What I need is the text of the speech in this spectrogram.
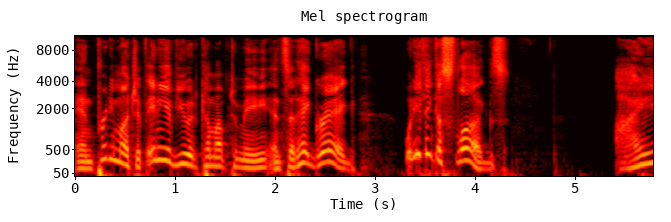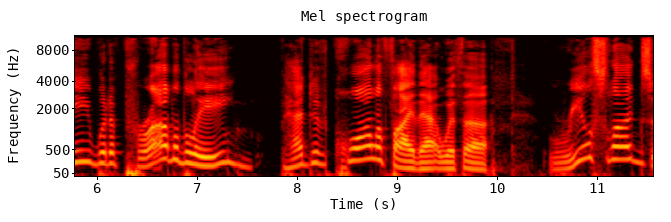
And pretty much, if any of you had come up to me and said, Hey, Greg, what do you think of slugs? I would have probably had to qualify that with a uh, real slugs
